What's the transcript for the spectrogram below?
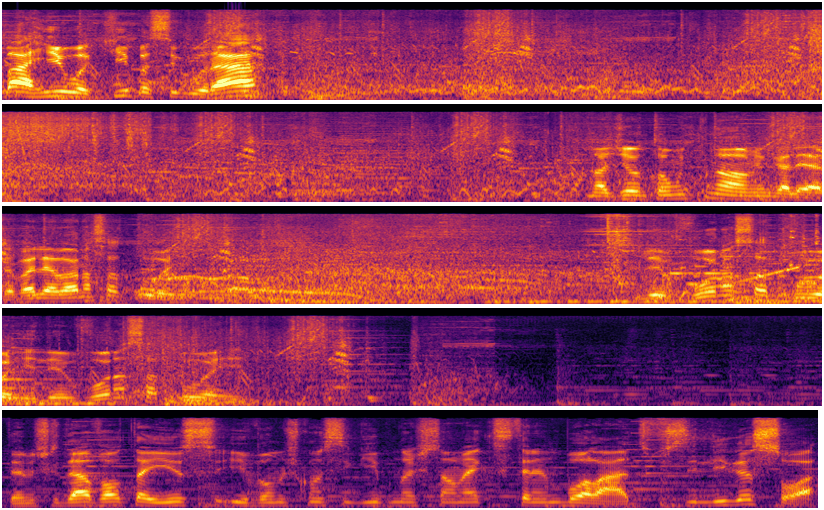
Barril aqui para segurar. Não adiantou muito não, hein, galera. Vai levar nossa torre. Levou nossa torre, levou nossa torre. Temos que dar a volta a isso e vamos conseguir, porque nós estamos extreme bolados. Se liga só.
